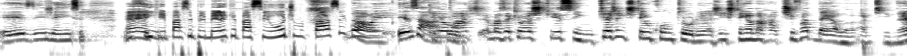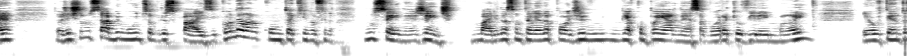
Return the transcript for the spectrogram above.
Exigência. É, Enfim. É, quem passa em primeiro quem passa em último passa igual. Não, e, Exato. Eu acho, mas é que eu acho que, assim, o que a gente tem o controle, a gente tem a narrativa dela aqui, né? Então a gente não sabe muito sobre os pais. E quando ela conta aqui no final, não sei, né, gente? Marina Santelena pode me acompanhar nessa. Agora que eu virei mãe, eu tento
